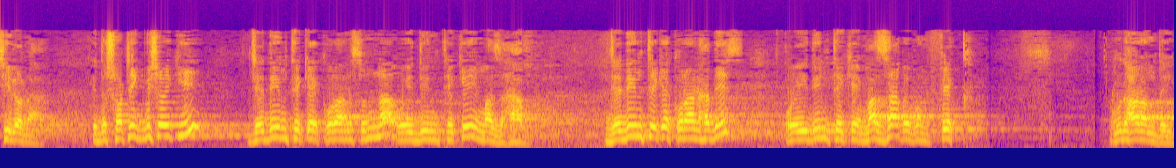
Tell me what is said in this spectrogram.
ছিল না। কিন্তু সঠিক বিষয় কি? যেদিন থেকে কোরআন সুন্না ওই দিন থেকেই মাঝহাব। যেদিন থেকে কোরআন হাদিস, ওই দিন থেকে মাঝহাব এবং ফেক উদাহরণ দেই।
